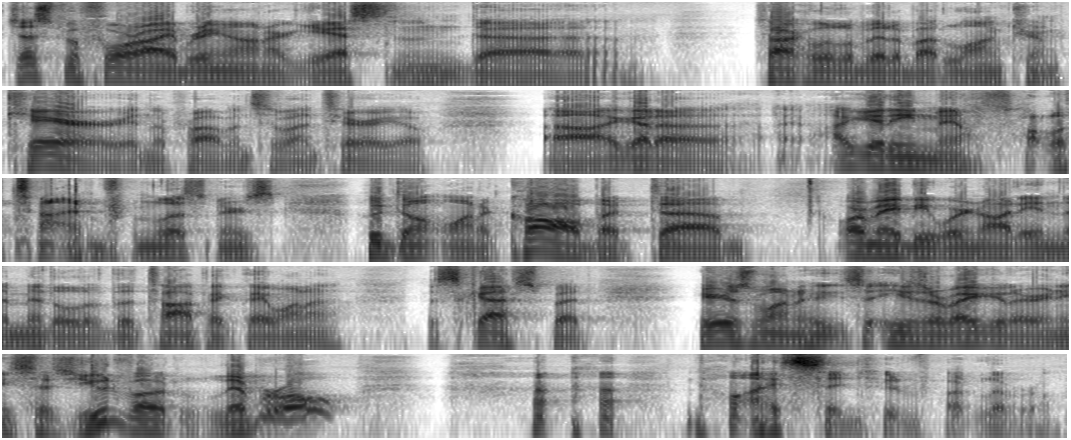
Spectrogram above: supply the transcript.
just before I bring on our guest and uh, talk a little bit about long-term care in the province of Ontario, uh, I got a I get emails all the time from listeners who don't want to call, but uh, or maybe we're not in the middle of the topic they want to discuss. But here's one who's he's a regular, and he says, "You'd vote liberal." no, I said you'd vote liberal.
